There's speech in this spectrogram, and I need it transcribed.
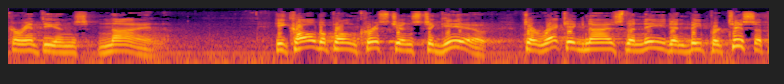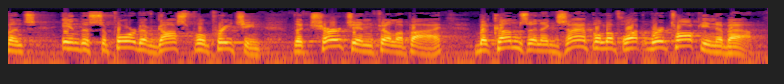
Corinthians 9. He called upon Christians to give, to recognize the need, and be participants in the support of gospel preaching. The church in Philippi becomes an example of what we're talking about.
